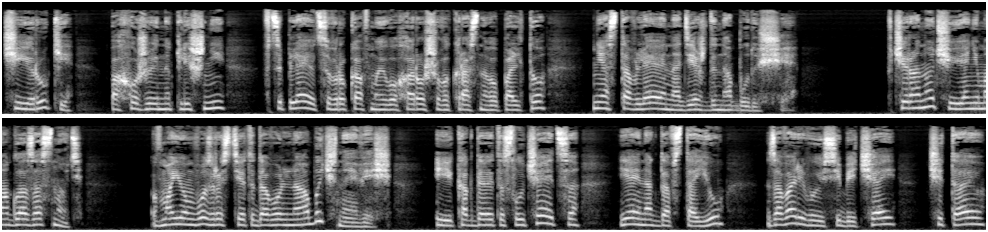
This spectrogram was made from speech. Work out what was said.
чьи руки, похожие на клешни, вцепляются в рукав моего хорошего красного пальто, не оставляя надежды на будущее. Вчера ночью я не могла заснуть. В моем возрасте это довольно обычная вещь, и когда это случается, я иногда встаю, завариваю себе чай, читаю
